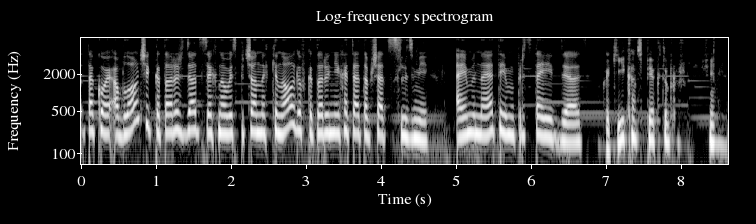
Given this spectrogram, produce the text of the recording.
э, такой обломчик, который ждет всех новоиспеченных кинологов, которые не хотят общаться с людьми. А именно это им предстоит делать. Какие конспекты, прошу прощения?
